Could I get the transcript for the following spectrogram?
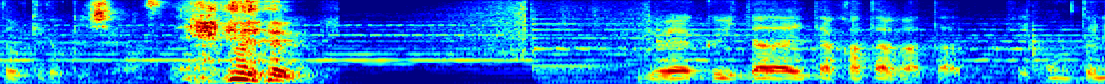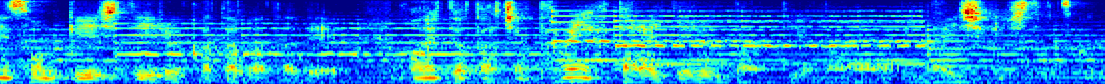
ドキドキしますね。予約いただいた方々って本当に尊敬している方々でこの人たちのために働いてるんだっていうのをみんな意識して作って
